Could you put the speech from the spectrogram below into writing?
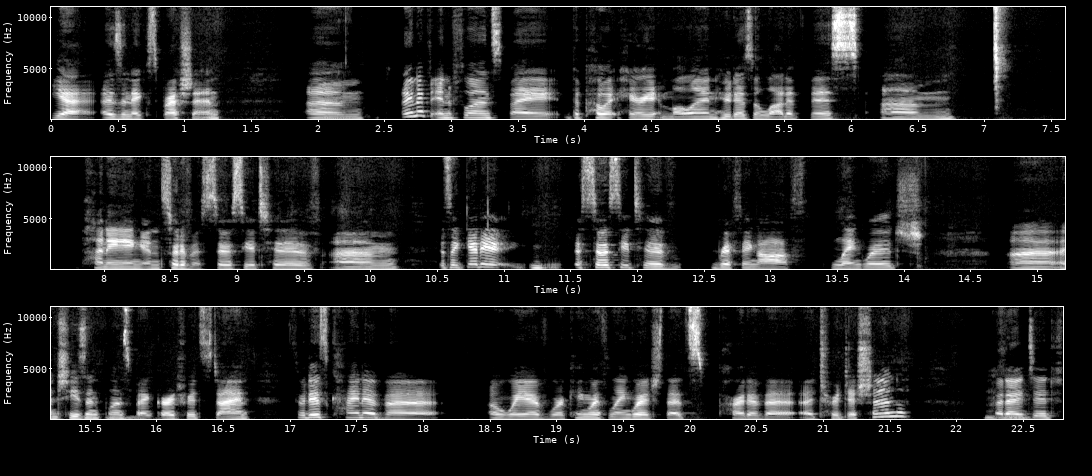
yeah, as an expression. Um, mm-hmm. Kind of influenced by the poet Harryette Mullen, who does a lot of this um, punning and sort of associative. Um, it's like getting associative riffing off language, uh, and she's influenced mm-hmm. by Gertrude Stein. So it is kind of a a way of working with language that's part of a, a tradition. Mm-hmm. But I mm-hmm. did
